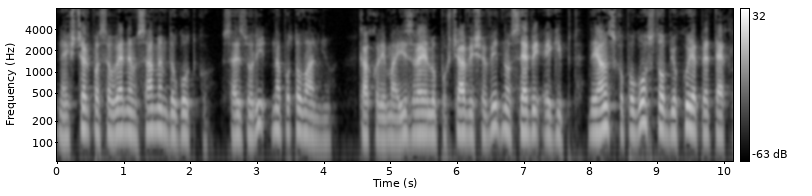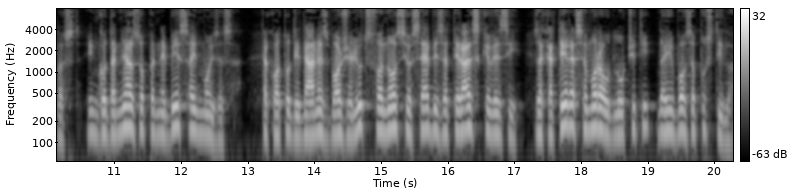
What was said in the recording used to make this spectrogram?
ne izčrpa se v enem samem dogodku saj zori na potovanju. Kakor ima Izrael v poščavi še vedno sebi Egipt, dejansko pogosto objokuje preteklost in godanja zoper nebesa in Mojzesa. Tako tudi danes Božje ljudstvo nosi v sebi zatiralske vezi, za katere se mora odločiti, da jih bo zapustilo.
